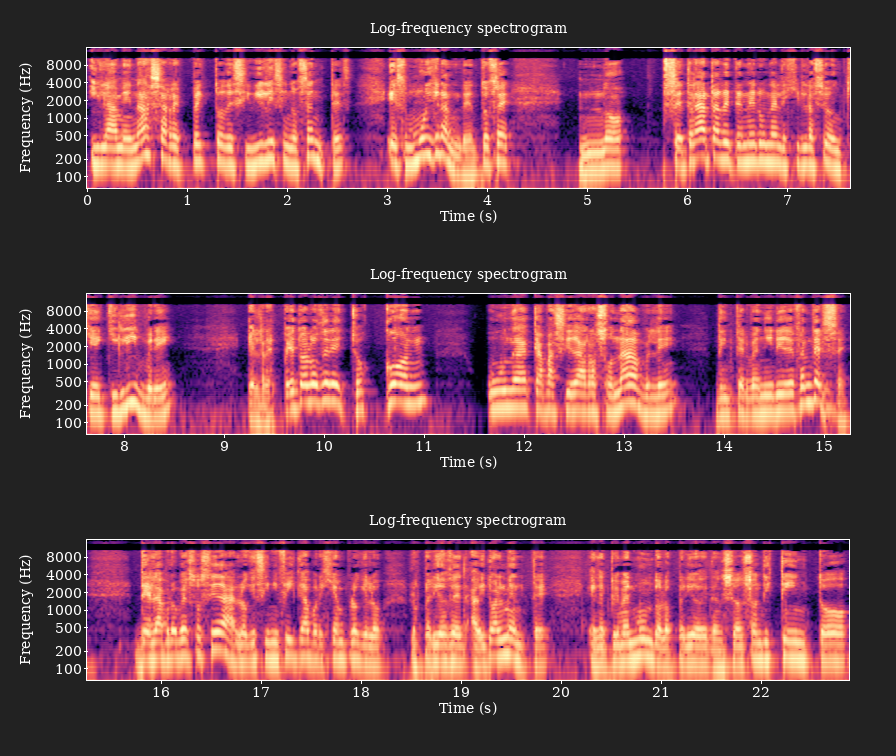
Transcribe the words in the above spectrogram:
y la amenaza respecto de civiles inocentes es muy grande. Entonces, no se trata de tener una legislación que equilibre el respeto a los derechos con una capacidad razonable de intervenir y defenderse de la propia sociedad, lo que significa, por ejemplo, que lo, los periodos de, habitualmente en el primer mundo los periodos de detención son distintos,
